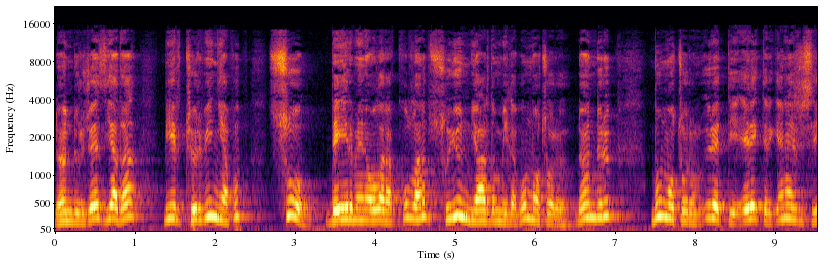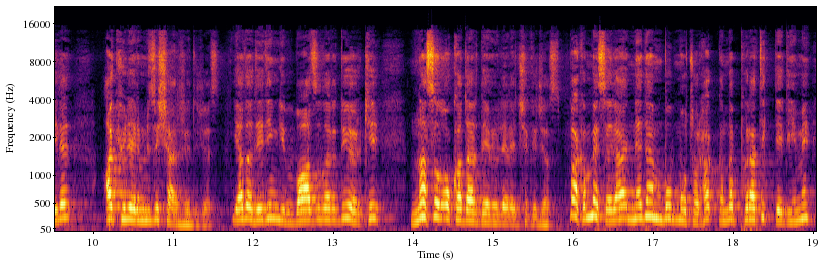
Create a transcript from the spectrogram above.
döndüreceğiz ya da bir türbin yapıp su değirmeni olarak kullanıp suyun yardımıyla bu motoru döndürüp bu motorun ürettiği elektrik enerjisiyle akülerimizi şarj edeceğiz. Ya da dediğim gibi bazıları diyor ki nasıl o kadar devirlere çıkacağız? Bakın mesela neden bu motor hakkında pratik dediğimi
